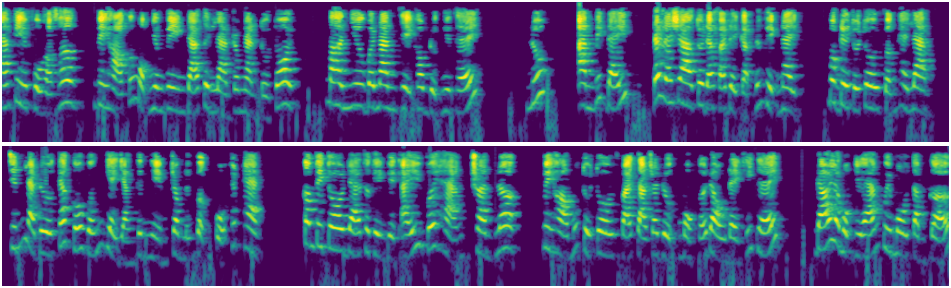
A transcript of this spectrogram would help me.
hãng kia phù hợp hơn vì họ có một nhân viên đã từng làm trong ngành tụi tôi, mà hình như bên anh thì không được như thế. Lúc, anh biết đấy, đáng lẽ ra tôi đã phải đề cập đến việc này, một điều tụi tôi vẫn hay làm chính là đưa các cố vấn dày dặn kinh nghiệm trong lĩnh vực của khách hàng. Công ty tôi đã thực hiện việc ấy với hãng Chandler vì họ muốn tụi tôi phải tạo ra được một khởi đầu đầy khí thế. Đó là một dự án quy mô tầm cỡ,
